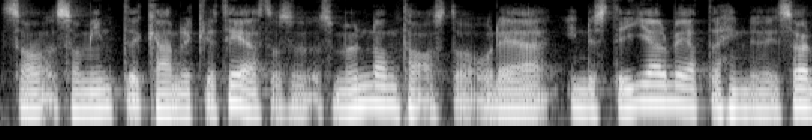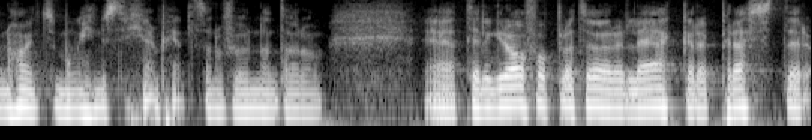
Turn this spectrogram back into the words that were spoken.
som, som inte kan rekryteras då, som undantas. Då. Och det är industriarbetare, i Södern har inte så många industriarbetare så de får undanta dem. Eh, telegrafoperatörer, läkare, präster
